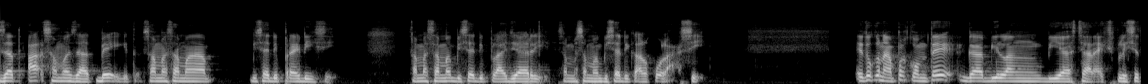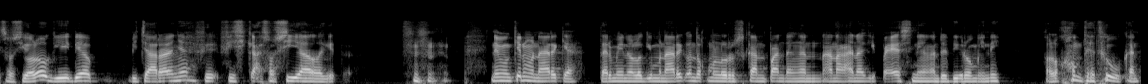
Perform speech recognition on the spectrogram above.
zat A sama zat B gitu, sama-sama bisa diprediksi, sama-sama bisa dipelajari, sama-sama bisa dikalkulasi. Itu kenapa Comte gak bilang dia secara eksplisit sosiologi, dia bicaranya fisika sosial gitu. ini mungkin menarik ya, terminologi menarik untuk meluruskan pandangan anak-anak IPS nih yang ada di room ini. Kalau Comte itu bukan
